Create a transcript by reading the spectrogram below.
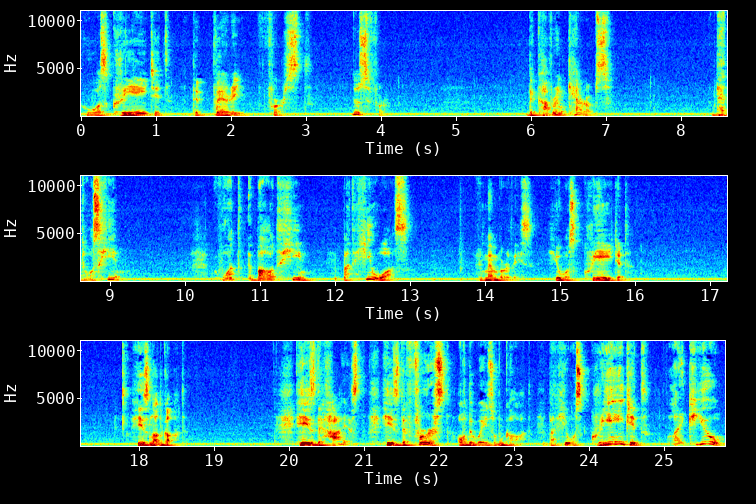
who was created the very first. Lucifer. The covering cherubs. That was him. What about him? But he was, remember this, he was created. He is not God. He is the highest. He is the first of the ways of God. But he was created like you.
